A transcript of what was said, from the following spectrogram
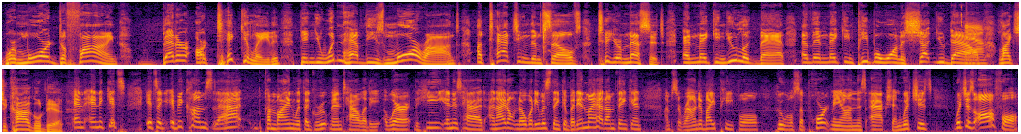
were more defined, better articulated, then you wouldn't have these morons attaching themselves to your message and making you look bad, and then making people want to shut you down Yeah. like Chicago did. and and it gets it's a it becomes that combined with a group mentality where he in his head and I don't know what he was thinking but in my head I'm thinking I'm surrounded by people who will support me on this action which is which is awful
